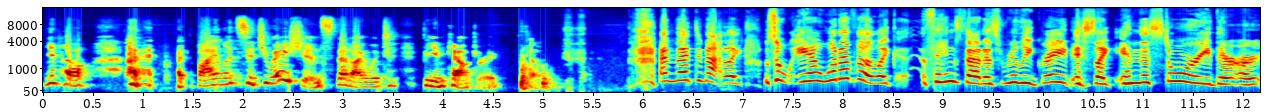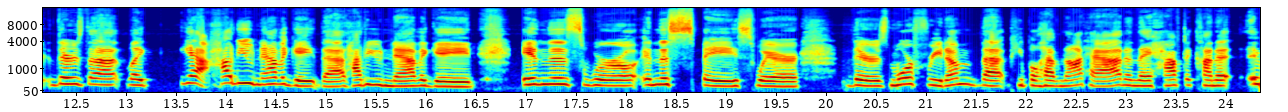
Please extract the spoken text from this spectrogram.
you know violent situations that I would be encountering. So. and that did not like so yeah one of the like things that is really great is like in this story there are there's that like yeah how do you navigate that? How do you navigate in this world in this space where there's more freedom that people have not had and they have to kind of eh,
